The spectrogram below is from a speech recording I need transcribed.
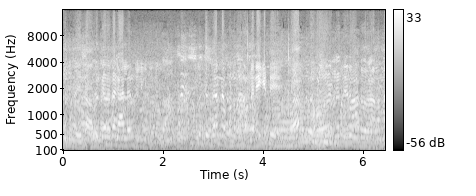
சொல்லுங்க என்ன கொடுக்கறத காலையில சொல்லிக்கிட்டு இருக்கோம். கொடுக்கறது தான் நான் கொண்டு வந்தோம். மெனைக்கிட்டு அவ்வளோ கொண்டு வரோம் நம்ம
